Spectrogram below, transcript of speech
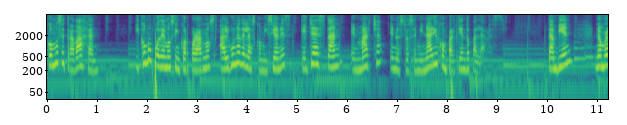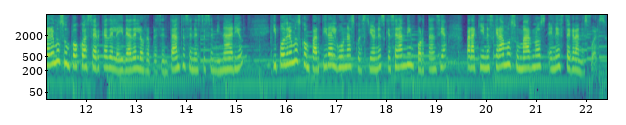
¿Cómo se trabajan? Y cómo podemos incorporarnos a alguna de las comisiones que ya están en marcha en nuestro seminario compartiendo palabras. También nombraremos un poco acerca de la idea de los representantes en este seminario y podremos compartir algunas cuestiones que serán de importancia para quienes queramos sumarnos en este gran esfuerzo.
